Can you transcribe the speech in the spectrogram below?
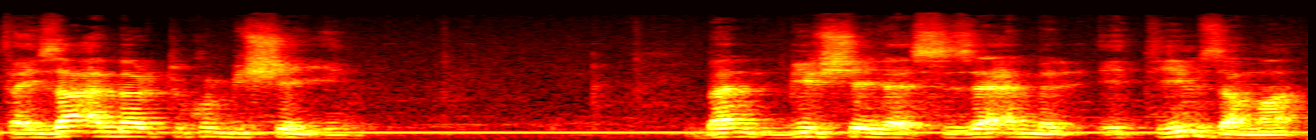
Feyza emertukum bir şeyin. Ben bir şeyle size emir ettiğim zaman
